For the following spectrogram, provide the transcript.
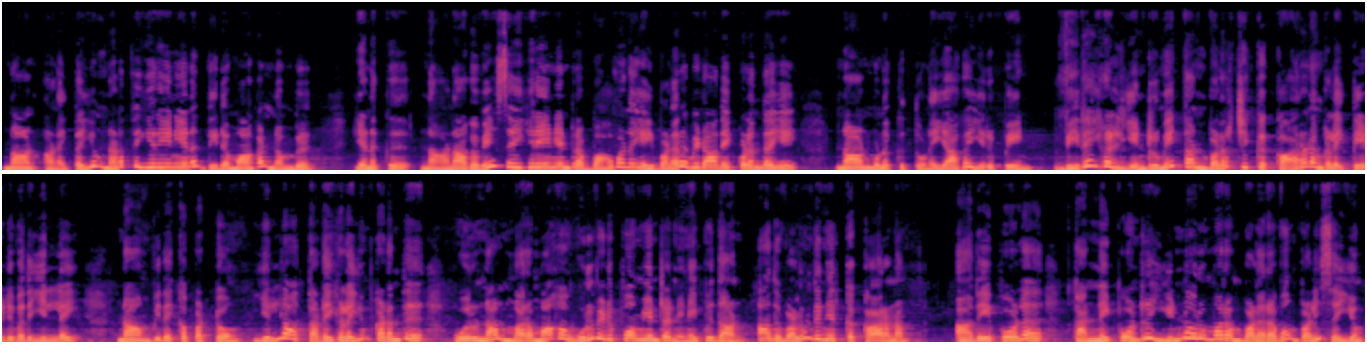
நான் அனைத்தையும் நடத்துகிறேன் என திடமாக நம்பு. எனக்கு நானாகவே செய்கிறேன் என்ற பாவனையை வளர விடாதே குழந்தையே. நான் உனக்கு துணையாக இருப்பேன். விதைகள் என்றுமே தன் வளர்ச்சிக்கு காரணங்களை தேடுவது இல்லை. நாம் விதைக்கப்பட்டோம். எல்லா தடைகளையும் கடந்து ஒரு நாள் மரமாக உருவெடுப்போம் என்ற நினைப்புதான் அது வளர்ந்து நிற்க காரணம். அதே போல தன்னை போன்று இன்னொரு மரம் வளரவும் வழி செய்யும்.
